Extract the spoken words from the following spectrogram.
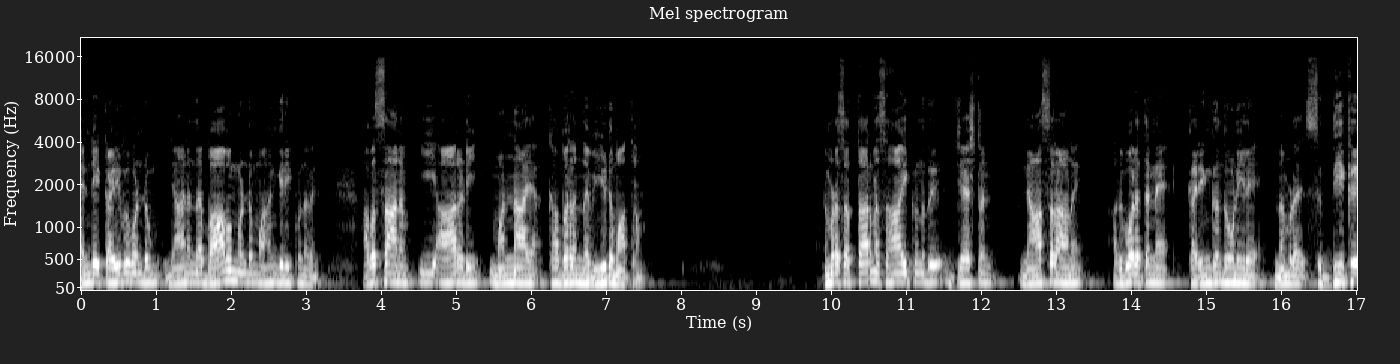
തന്റെ കഴിവ് കൊണ്ടും ഞാനെന്ന ഭാവം കൊണ്ടും അഹങ്കരിക്കുന്നവൻ. അവസാനം ഈ ആറടി മണ്ണായ ഖബർ എന്ന വീട് മാത്രം. നമ്മുടെ സത്താറിനെ സഹായിക്കുന്നത് ജ്യേഷ്ഠൻ നാസറാണ്. അതുപോലെ തന്നെ കരിങ്കന്തോണിയിലെ നമ്മുടെ സിദ്ദീഖ്.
